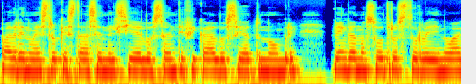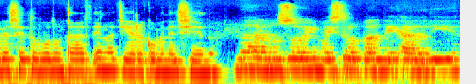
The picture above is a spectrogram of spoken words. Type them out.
Padre nuestro que estás en el cielo, santificado sea tu nombre, venga a nosotros tu reino, hágase tu voluntad en la tierra como en el cielo. Danos hoy nuestro pan de cada día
